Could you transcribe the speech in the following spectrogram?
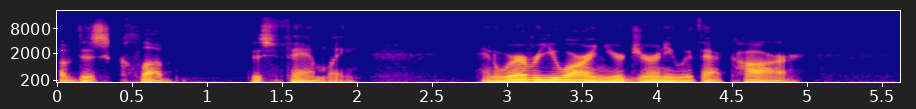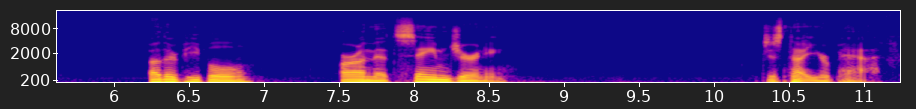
of this club, this family. And wherever you are in your journey with that car, other people are on that same journey, just not your path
